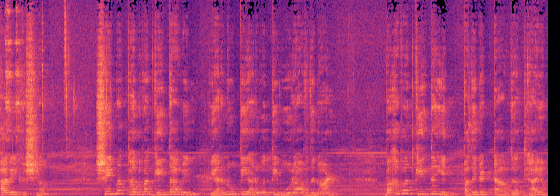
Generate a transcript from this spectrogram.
ஹரே கிருஷ்ணா. ஸ்ரீமத் பகவத்கீதாவின் இருநூத்தி அறுபத்தி ஓராவது நாள். பகவத்கீதையின் பதினெட்டாவது அத்தியாயம்.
